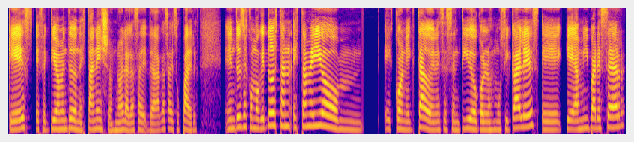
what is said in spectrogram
que es efectivamente donde están ellos, ¿no? La casa de, la casa de sus padres. Entonces, como que todo está, está medio mm, eh, conectado en ese sentido con los musicales, eh, que a mi parecer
